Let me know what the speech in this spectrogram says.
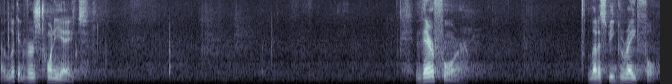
Now look at verse 28. Therefore, let us be grateful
